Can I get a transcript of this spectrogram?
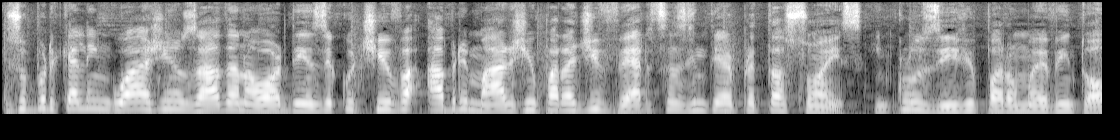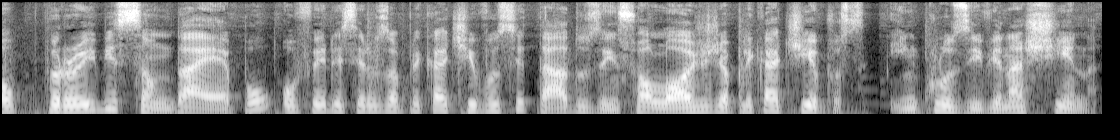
Isso porque a linguagem usada na ordem executiva abre margem para diversas interpretações, inclusive para uma eventual proibição da Apple oferecer os aplicativos citados em sua loja de aplicativos, inclusive na China.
